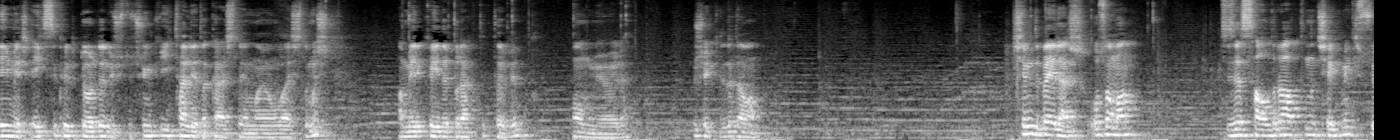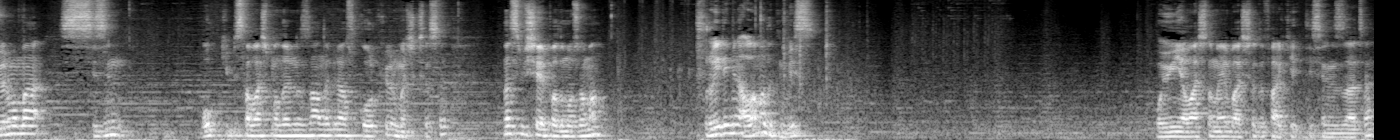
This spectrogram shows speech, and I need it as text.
Demir eksi 44'e düştü. Çünkü İtalya'da karşılayamaya başlamış. Amerika'yı da bıraktık tabi. Olmuyor öyle. Bu şekilde devam. Şimdi beyler o zaman size saldırı hattını çekmek istiyorum ama sizin ok gibi savaşmalarınızdan da biraz korkuyorum açıkçası. Nasıl bir şey yapalım o zaman? Şurayı demin alamadık mı biz? Oyun yavaşlamaya başladı fark ettiyseniz zaten.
